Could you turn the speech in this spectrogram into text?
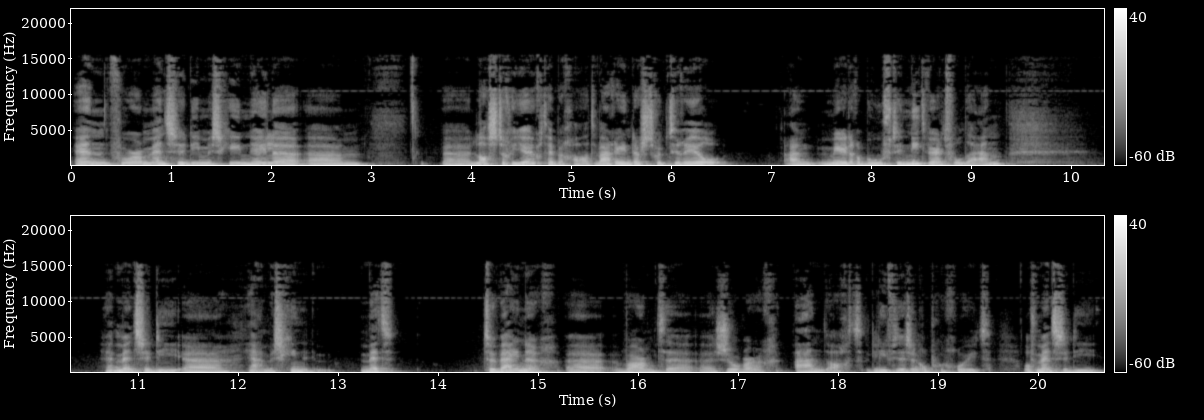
En voor mensen die misschien hele um, uh, lastige jeugd hebben gehad, waarin er structureel aan meerdere behoeften niet werd voldaan. Hè, mensen die uh, ja, misschien met te weinig uh, warmte, zorg, aandacht, liefde zijn opgegroeid. Of mensen die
